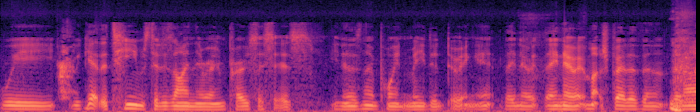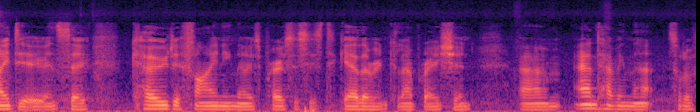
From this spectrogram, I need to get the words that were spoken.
We we get the teams to design their own processes. You know, there's no point in me doing it. They know it. They know it much better than than I do, and so co-defining those processes together in collaboration um, and having that sort of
